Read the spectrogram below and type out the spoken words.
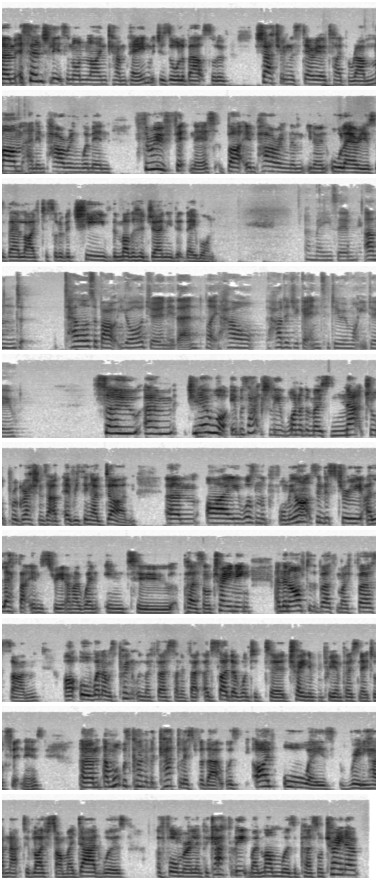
um, essentially it's an online campaign which is all about sort of shattering the stereotype around mum and empowering women through fitness, but empowering them, you know, in all areas of their life to sort of achieve the motherhood journey that they want. Amazing. And tell us about your journey then. Like how how did you get into doing what you do? So, um, do you know what? It was actually one of the most natural progressions out of everything I've done. Um, I was in the performing arts industry. I left that industry and I went into personal training. And then after the birth of my first son, uh, or when I was pregnant with my first son, in fact, I decided I wanted to train in pre and postnatal fitness. Um, and what was kind of the catalyst for that was I've always really had an active lifestyle. My dad was a former Olympic athlete. My mum was a personal trainer.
